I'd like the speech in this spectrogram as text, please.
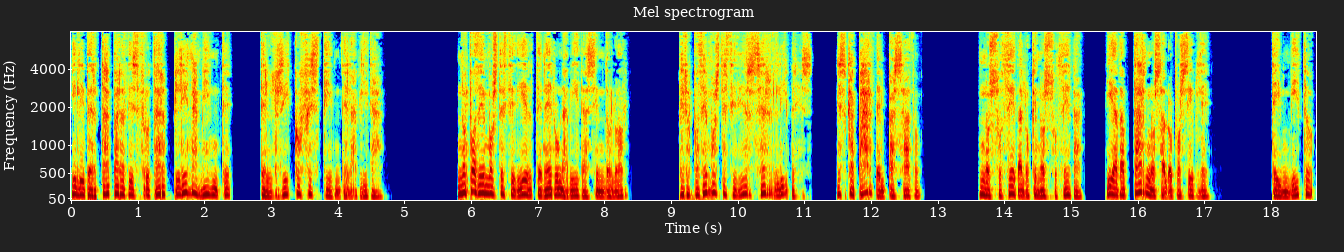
y libertad para disfrutar plenamente del rico festín de la vida. No podemos decidir tener una vida sin dolor, pero podemos decidir ser libres, escapar del pasado. Nos suceda lo que nos suceda y adaptarnos a lo posible. Te invito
